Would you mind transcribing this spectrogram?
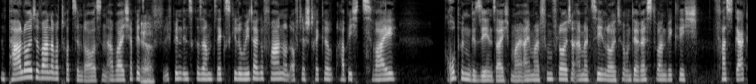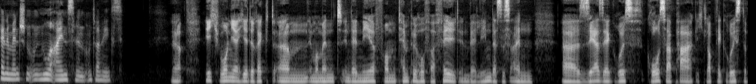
Ein paar Leute waren aber trotzdem draußen. Aber ich habe jetzt, Ja. auf, ich bin insgesamt sechs Kilometer gefahren und auf der Strecke habe ich zwei Gruppen gesehen, sag ich mal. Einmal fünf Leute, einmal zehn Leute und der Rest waren wirklich fast gar keine Menschen und nur einzeln unterwegs. Ja, ich wohne ja hier direkt ähm, im Moment in der Nähe vom Tempelhofer Feld in Berlin. Das ist ein äh, sehr, sehr groß, großer Park. Ich glaube, der größte,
